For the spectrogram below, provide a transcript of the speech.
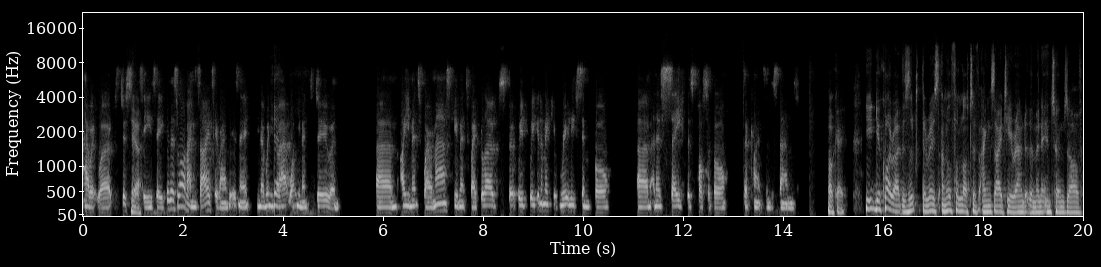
how it works, just so yeah. it's easy. Because there's a lot of anxiety around it, isn't it? You know, when you yeah. go out, what you're meant to do, and um, are you meant to wear a mask? Are you meant to wear gloves? But we, we're going to make it really simple um, and as safe as possible so clients understand. Okay, you're quite right. There's there is an awful lot of anxiety around at the minute in terms of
